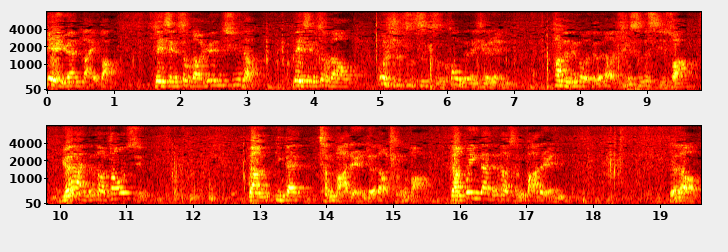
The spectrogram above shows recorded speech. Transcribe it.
变冤白谤？那些个受到冤屈的，那些受到不实之词指控的那些人，他们能够得到及时的洗刷，冤案得到昭雪，让应该惩罚的人得到惩罚，让不应该得到惩罚的人得到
